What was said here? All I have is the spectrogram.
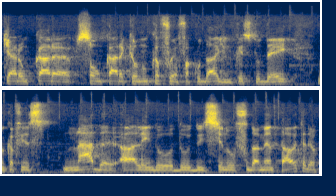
que era um cara, sou um cara que eu nunca fui à faculdade, nunca estudei, nunca fiz nada além do, do, do ensino fundamental, entendeu?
